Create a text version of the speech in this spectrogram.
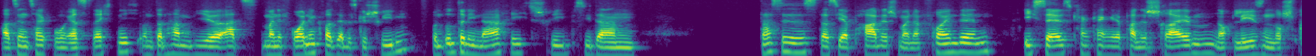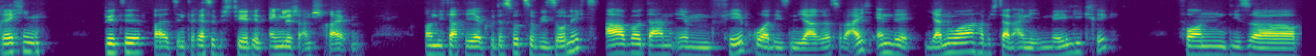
aber zu dem Zeitpunkt erst recht nicht und dann haben wir, hat meine Freundin quasi alles geschrieben und unter die Nachricht schrieb sie dann, das ist das Japanisch meiner Freundin, ich selbst kann kein Japanisch schreiben, noch lesen, noch sprechen, bitte, falls Interesse besteht, in Englisch anschreiben. Und ich dachte, ja gut, das wird sowieso nichts. Aber dann im Februar diesen Jahres oder eigentlich Ende Januar habe ich dann eine E-Mail gekriegt von dieser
